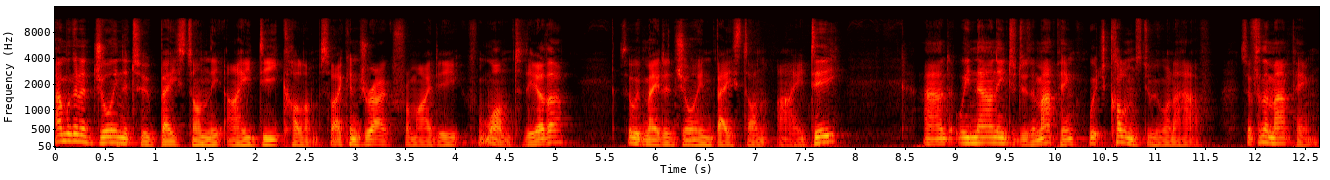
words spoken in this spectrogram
And we're going to join the two based on the ID column. So I can drag from ID from one to the other. So we've made a join based on ID. And we now need to do the mapping. Which columns do we want to have? So for the mapping,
